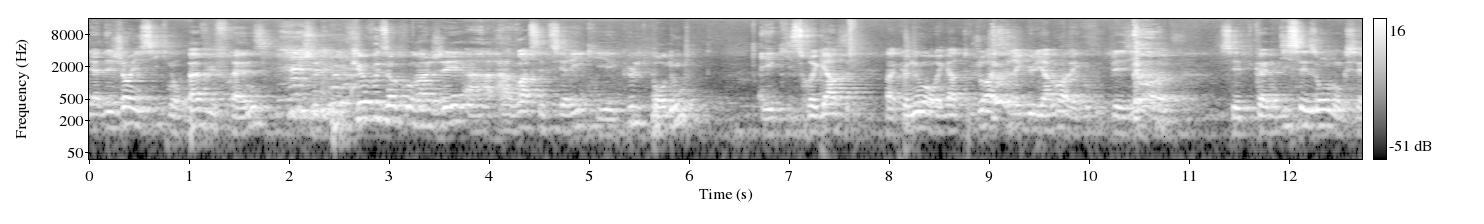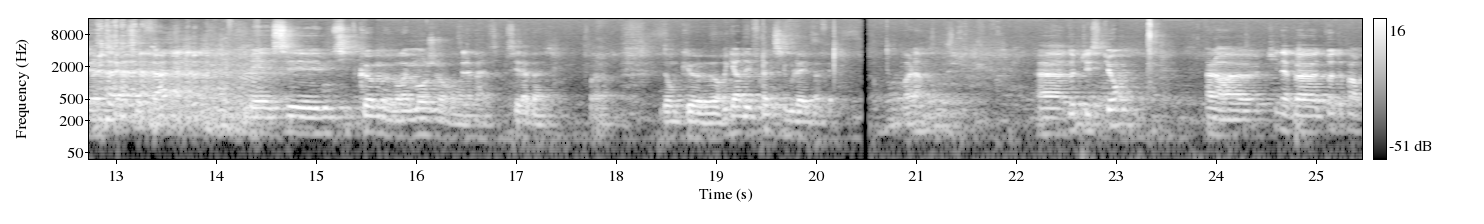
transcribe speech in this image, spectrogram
il y a des gens ici qui n'ont pas vu Friends, je ne peux que vous encourager à, à voir cette série qui est culte pour nous et qui se regarde, enfin que nous on regarde toujours assez régulièrement avec beaucoup de plaisir. Euh, C'est quand même 10 saisons donc c'est assez fat, mais c'est une sitcom vraiment genre. C'est la base. C'est la base. Voilà. Donc euh, regardez Friends si vous l'avez pas fait. Voilà. Euh, D'autres questions? Alors, euh, qui n'a pas. Toi, t'as pas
